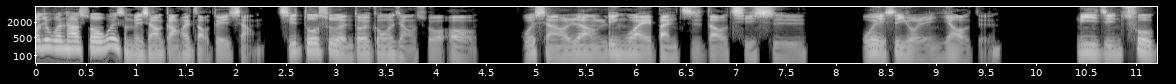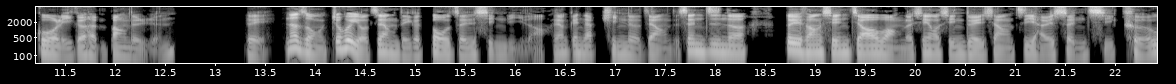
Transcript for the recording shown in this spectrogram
我就问他说：“为什么你想要赶快找对象？”其实多数人都会跟我讲说：“哦，我想要让另外一半知道，其实我也是有人要的。你已经错过了一个很棒的人，对，那种就会有这样的一个斗争心理了，好像跟人家拼了这样子，甚至呢，对方先交往了，先有新对象，自己还会生气，可恶，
